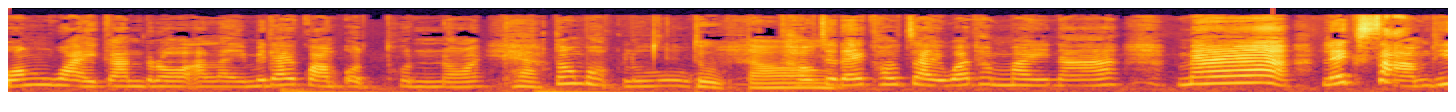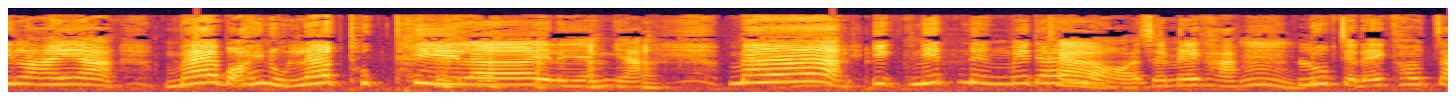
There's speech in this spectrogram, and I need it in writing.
ว่องไวการรออะไรไม่ได้ความอดทนน้อยค่ะต้องบอกลูกถูกต้องเขาจะได้เข้าใจว่าทำไมนะ แม่เลขสามทีไรอะ แม่บอกให้หนูเลิกทุกทีเลยอะไรอย่างเงี้ยแม่อีกนิดนึงไม่ได้ค่ะหรอใช่ไหมคะอืมลูกจะได้เข้าใจ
